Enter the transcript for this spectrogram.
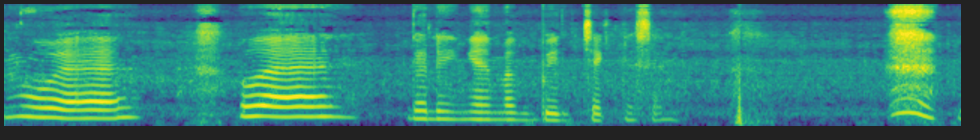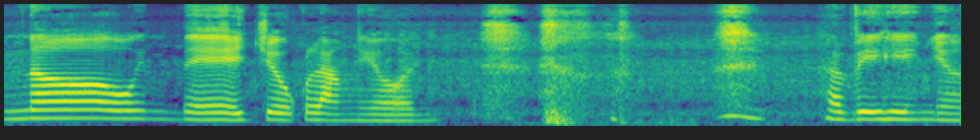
Well, well, galing yan mag-build check nyo sa... no, hindi. Joke lang yon Sabihin nyo.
